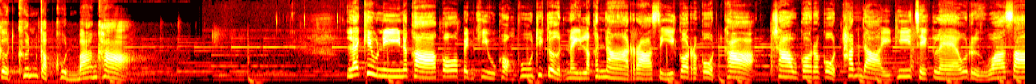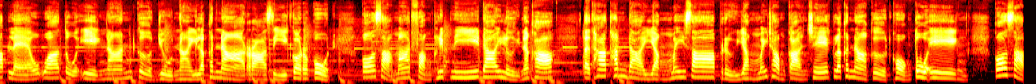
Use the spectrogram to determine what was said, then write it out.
เกิดขึ้นกับคุณบ้างค่ะและคิวนี้นะคะก็เป็นคิวของผู้ที่เกิดในลัคนาราศีกรกฎค่ะ ชาวกรกฎท่านใดที่เช็คแล้วหรือว่าทราบแล้วว่าตัวเองนั้นเกิดอยู่ในลัคนาราศีกรกฎก็สามารถฟังคลิปนี้ได้เลยนะคะ แต่ถ้าท่านใดยังไม่ทราบหรือยังไม่ทำการเช็คลัคนาเกิดของตัวเอง ก็สา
